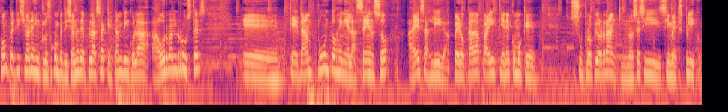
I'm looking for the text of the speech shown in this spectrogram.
competiciones, incluso competiciones de plaza que están vinculadas a Urban Roosters, eh, que dan puntos en el ascenso a esas ligas. Pero cada país tiene como que su propio ranking. No sé si, si me explico.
